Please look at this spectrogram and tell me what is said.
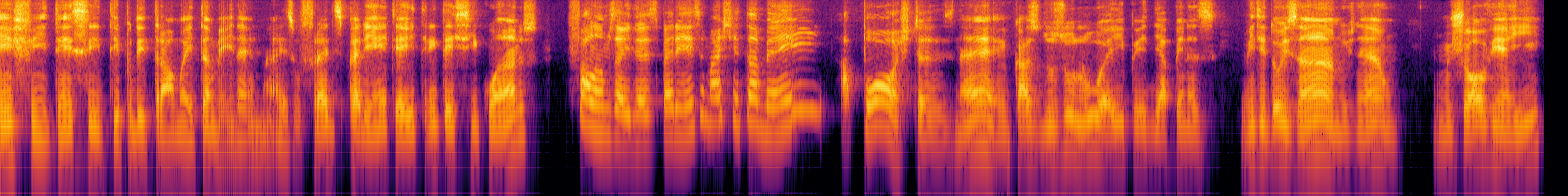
Enfim, tem esse tipo de trauma aí também, né? Mas o Fred experiente aí, 35 anos. Falamos aí da experiência, mas tem também apostas, né? O caso do Zulu aí, de apenas 22 anos, né? Um, um jovem aí,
